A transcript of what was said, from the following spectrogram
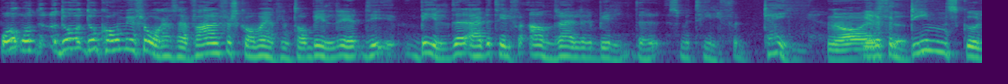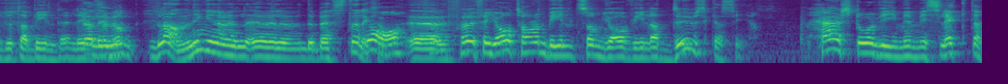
Och, och då, då kommer ju frågan så här. Varför ska man egentligen ta bilder? Är det, bilder, är det till för andra eller är det bilder som är till för dig? ja, är det för din skull du tar bilder? Eller Ja, det är väl, någon- blandning är väl, är väl det bästa liksom. Ja, för, Eh, för, för jag tar en bild som jag vill att du ska se. Här står vi med, med släkten.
